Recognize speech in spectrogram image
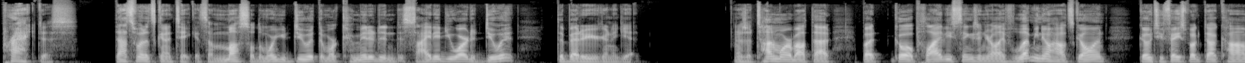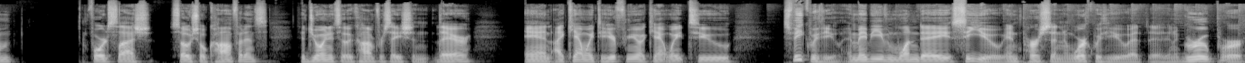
Practice. That's what it's going to take. It's a muscle. The more you do it, the more committed and decided you are to do it, the better you're going to get. There's a ton more about that, but go apply these things in your life. Let me know how it's going. Go to facebook.com forward slash social confidence to join into the conversation there. And I can't wait to hear from you. I can't wait to speak with you and maybe even one day see you in person and work with you at, uh, in a group or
